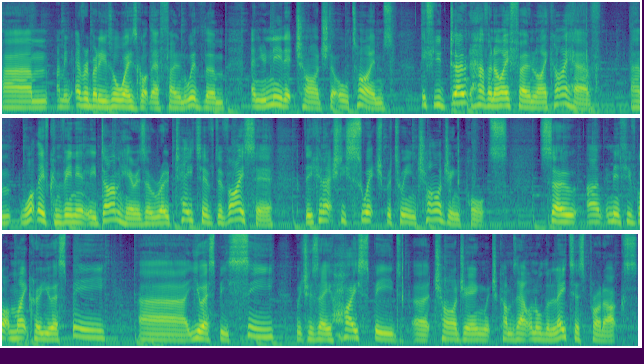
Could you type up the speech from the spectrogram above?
Um, I mean, everybody's always got their phone with them and you need it charged at all times. If you don't have an iPhone like I have, um, what they've conveniently done here is a rotative device here that you can actually switch between charging ports. So, um, I mean, if you've got a micro USB, uh, USB-C, which is a high-speed uh, charging, which comes out on all the latest products.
